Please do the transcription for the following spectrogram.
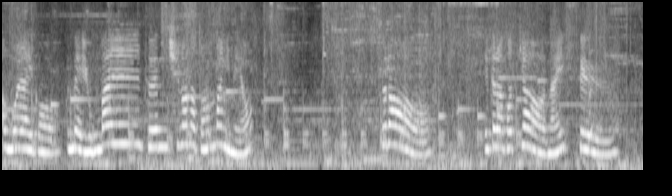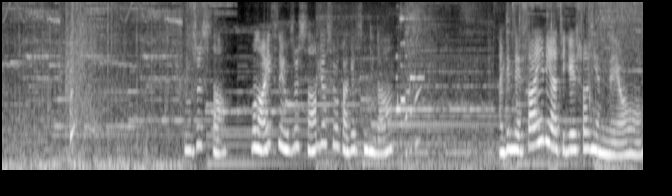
아 뭐야 이거. 근데 용발 든 쉬바나도 한 방이네요 끌어 얘들아 버텨. nice. 요술사. 어 nice 요술사. 요술 가겠습니다. 아 근데 사일이 아직 일성이었네요.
